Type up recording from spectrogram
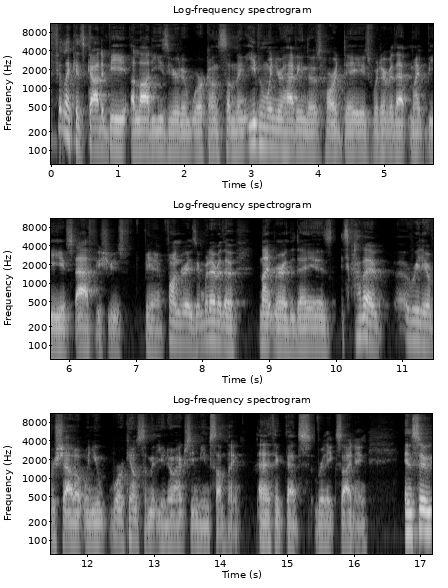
feel like it's got to be a lot easier to work on something, even when you're having those hard days, whatever that might be, staff issues, you know, fundraising, whatever the nightmare of the day is. It's kind of uh, really overshadowed when you're working on something that you know actually means something. And I think that's really exciting. And so,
